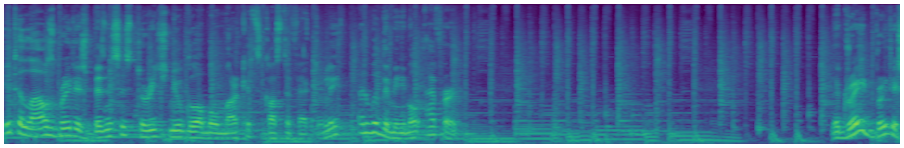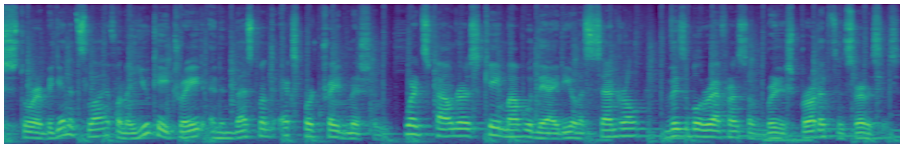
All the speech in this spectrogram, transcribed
It allows British businesses to reach new global markets cost effectively and with the minimal effort. The Great British Store began its life on a UK trade and investment export trade mission, where its founders came up with the idea of a central, visible reference of British products and services.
